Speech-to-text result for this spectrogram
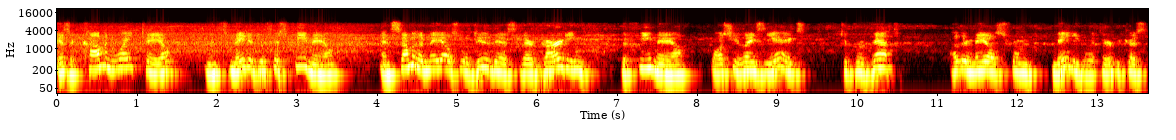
is a common whitetail, it's mated with this female. And some of the males will do this. They're guarding the female while she lays the eggs to prevent other males from mating with her because,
